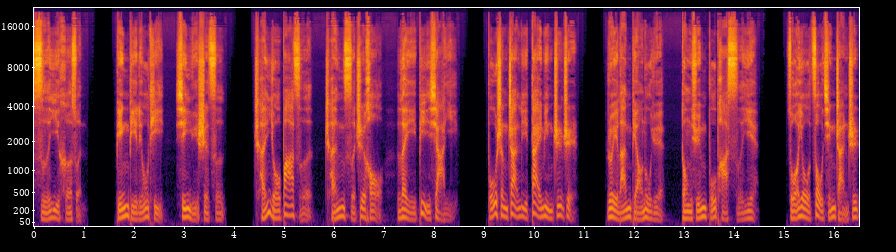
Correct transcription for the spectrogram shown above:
死亦何损？秉笔流涕，心语誓词。臣有八子，臣死之后，累陛下矣。不胜战力待命之志。”瑞兰表怒曰：“董寻不怕死耶？”左右奏请斩之。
